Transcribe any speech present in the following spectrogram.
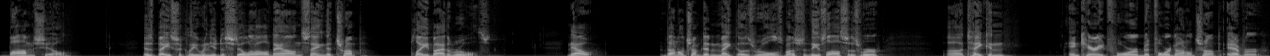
bombshell is basically when you distill it all down, saying that Trump played by the rules. Now, Donald Trump didn't make those rules. Most of these losses were uh, taken and carried forward before Donald Trump ever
